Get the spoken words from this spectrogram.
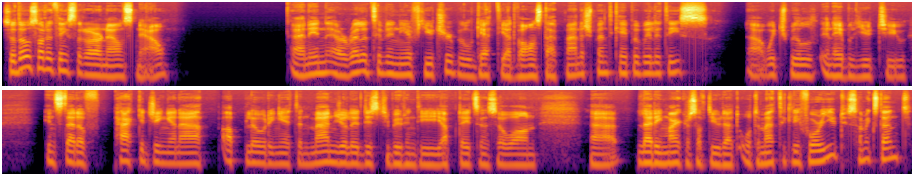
So those are the things that are announced now. And in a relatively near future, we'll get the advanced app management capabilities, uh, which will enable you to instead of packaging an app, uploading it, and manually distributing the updates and so on, uh, letting Microsoft do that automatically for you to some extent.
